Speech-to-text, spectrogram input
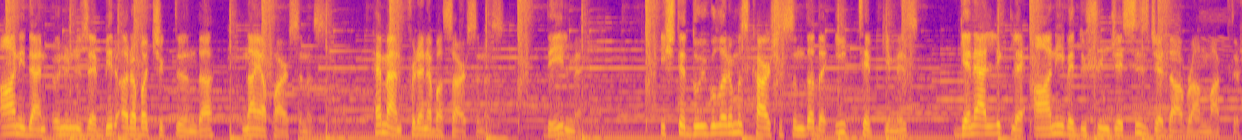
aniden önünüze bir araba çıktığında ne yaparsınız? Hemen frene basarsınız. Değil mi? İşte duygularımız karşısında da ilk tepkimiz, genellikle ani ve düşüncesizce davranmaktır.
